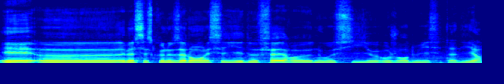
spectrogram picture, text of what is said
Et, euh, eh bien, c'est ce que nous allons essayer de faire euh, nous aussi euh, aujourd'hui, c'est-à-dire,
